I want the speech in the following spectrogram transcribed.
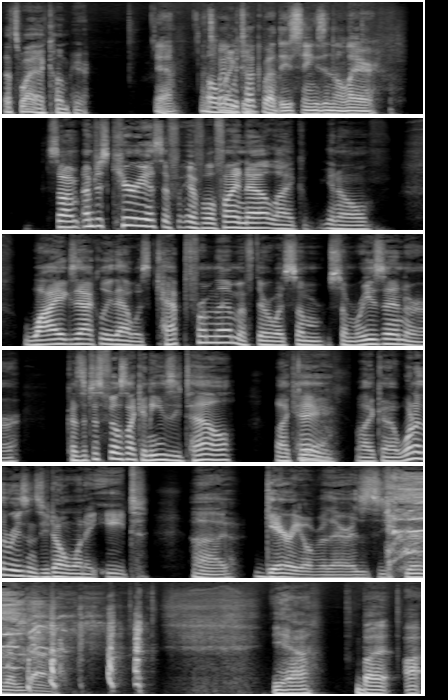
that's why I come here. Yeah. That's I'll why we talk it. about these things in the lair. So I'm I'm just curious if if we'll find out like you know why exactly that was kept from them if there was some some reason or because it just feels like an easy tell like hey Yeah. like uh, one of the reasons you don't want to eat uh Gary over there is you're gonna die. Yeah. But I,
